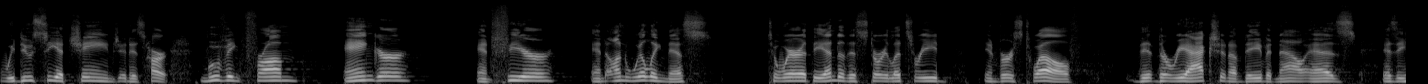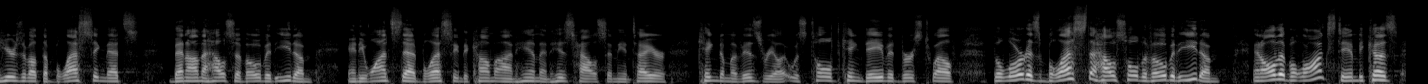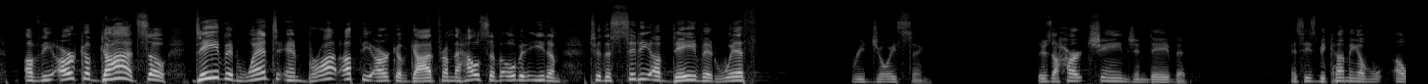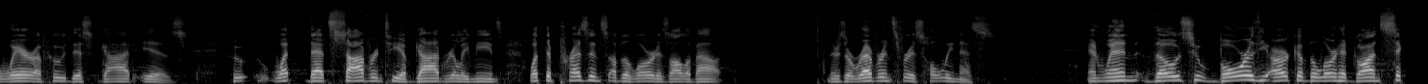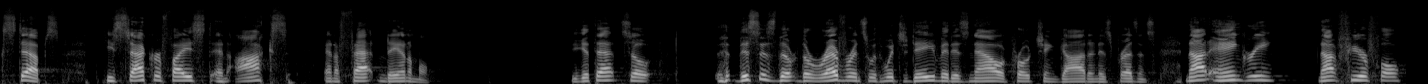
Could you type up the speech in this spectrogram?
we do see a change in his heart, moving from anger and fear and unwillingness to where at the end of this story, let's read in verse 12 the, the reaction of David now as, as he hears about the blessing that's been on the house of Obed Edom and he wants that blessing to come on him and his house and the entire kingdom of Israel. It was told King David, verse 12, The Lord has blessed the household of Obed Edom and all that belongs to him because of the ark of God. So David went and brought up the ark of God from the house of Obed Edom to the city of David with rejoicing. There's a heart change in David as he's becoming aware of who this God is who, what that sovereignty of God really means, what the presence of the Lord is all about. There's a reverence for his holiness. And when those who bore the ark of the Lord had gone six steps, he sacrificed an ox and a fattened animal. You get that? So, this is the, the reverence with which David is now approaching God in his presence. Not angry, not fearful,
